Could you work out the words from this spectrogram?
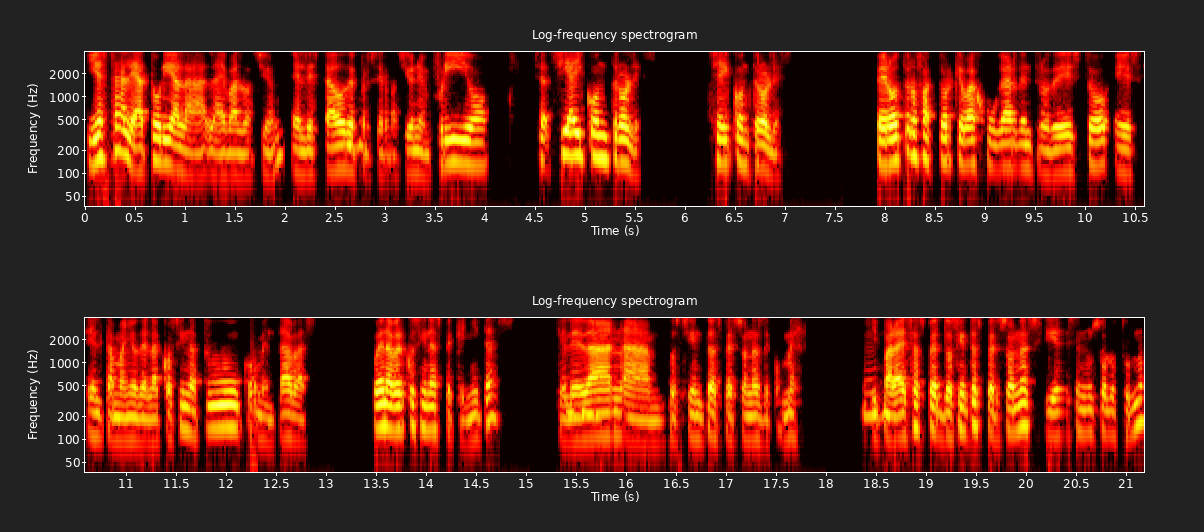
y es aleatoria la, la evaluación, el estado de preservación en frío. O sea, sí hay controles, sí hay controles. Pero otro factor que va a jugar dentro de esto es el tamaño de la cocina. Tú comentabas, pueden haber cocinas pequeñitas que le dan a 200 personas de comer. Y para esas 200 personas, si es en un solo turno,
